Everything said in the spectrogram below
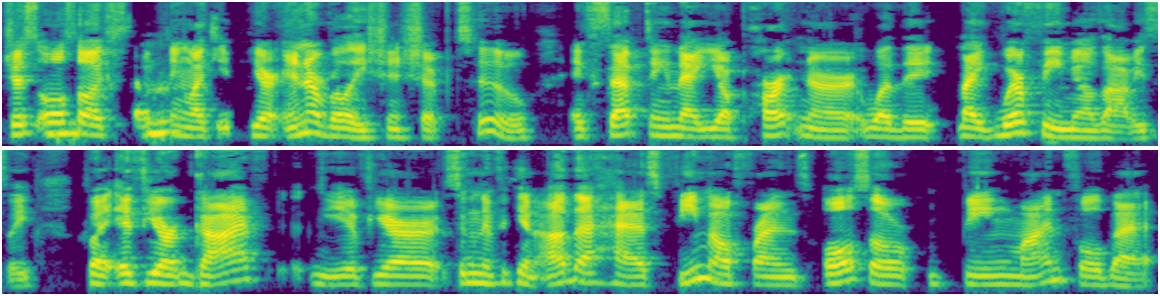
just mm-hmm. also accepting like if you're in a relationship too, accepting that your partner, whether like we're females obviously, but if your guy if your significant other has female friends, also being mindful that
